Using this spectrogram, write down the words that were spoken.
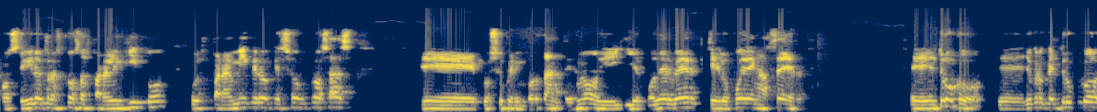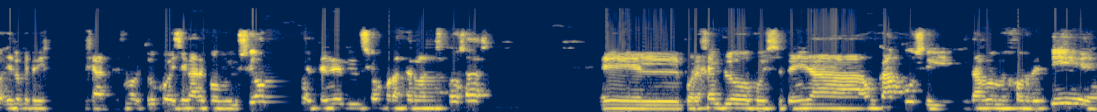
conseguir otras cosas para el equipo, pues para mí creo que son cosas eh, pues súper importantes, ¿no? Y, y, el poder ver que lo pueden hacer. El truco, yo creo que el truco es lo que te dije antes, ¿no? El truco es llegar con ilusión, el tener ilusión por hacer las cosas. El, por ejemplo, pues venir a un campus y, dar lo mejor de ti eh,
